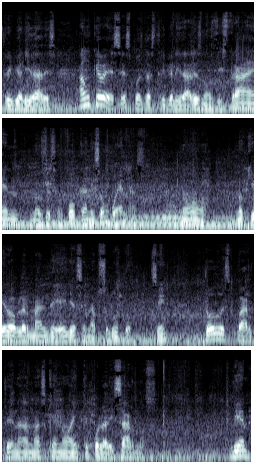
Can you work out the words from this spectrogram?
trivialidades. Aunque a veces, pues las trivialidades nos distraen, nos desenfocan y son buenas. No, no quiero hablar mal de ellas en absoluto, ¿sí? Todo es parte, nada más que no hay que polarizarnos. Bien,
